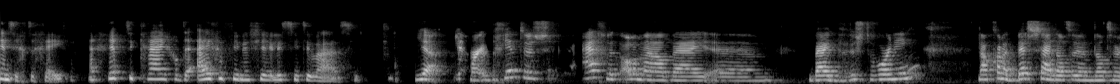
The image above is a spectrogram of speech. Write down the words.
inzicht te geven en grip te krijgen op de eigen financiële situatie. Ja, maar het begint dus eigenlijk allemaal bij, uh, bij bewustwording. Nou kan het best zijn dat er, dat er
